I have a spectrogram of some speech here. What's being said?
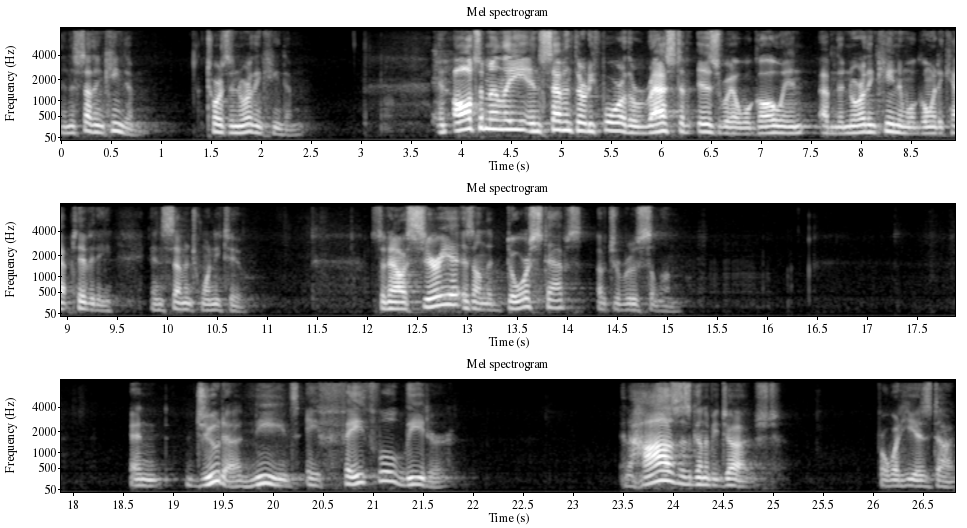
in the southern kingdom towards the northern kingdom. And ultimately, in 734, the rest of Israel will go in, of the northern kingdom will go into captivity in 722. So now Assyria is on the doorsteps of Jerusalem. And Judah needs a faithful leader. And Ahaz is going to be judged for what he has done.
